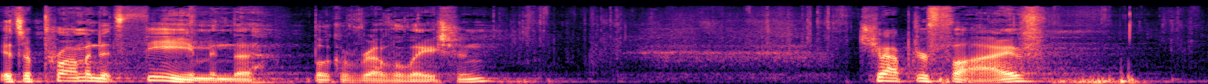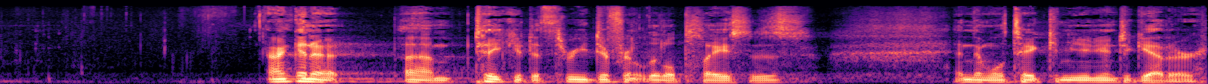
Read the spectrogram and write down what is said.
It's a prominent theme in the book of Revelation. Chapter 5, I'm going to um, take you to three different little places, and then we'll take communion together.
